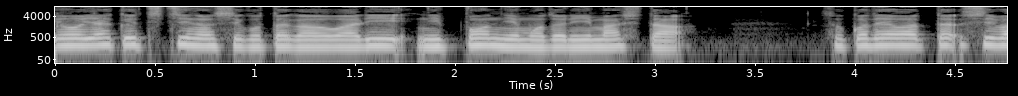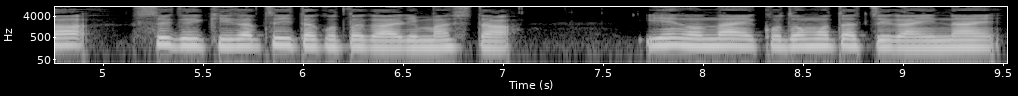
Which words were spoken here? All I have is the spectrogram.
ようやく父の仕事が終わり、日本に戻りました。そこで私はすぐ気がついたことがありました。家のない子供たちがいない。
